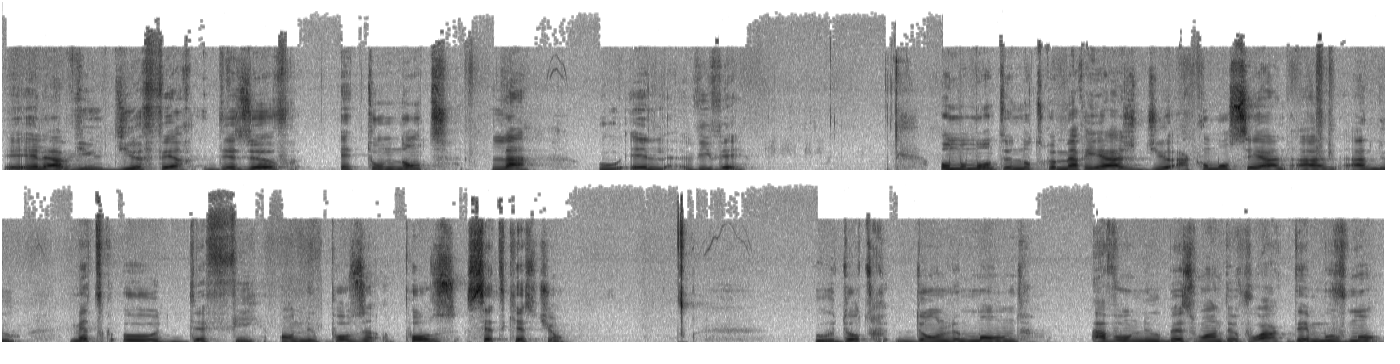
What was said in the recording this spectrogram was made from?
et elle a vu Dieu faire des œuvres étonnantes là où elle vivait. Au moment de notre mariage, Dieu a commencé à, nous mettre au défi en nous posant cette question. Où d'autres dans le monde avons-nous besoin de voir des mouvements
